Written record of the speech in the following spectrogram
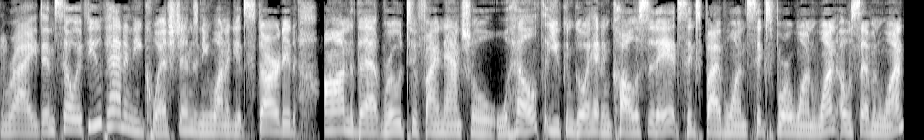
Right. And so if you've had any questions and you want to get started on that road to financial health, you can go ahead and call us today at 651 641 1071.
